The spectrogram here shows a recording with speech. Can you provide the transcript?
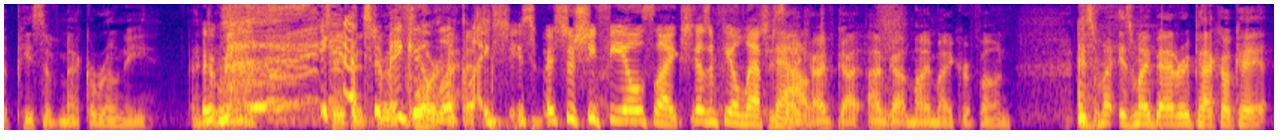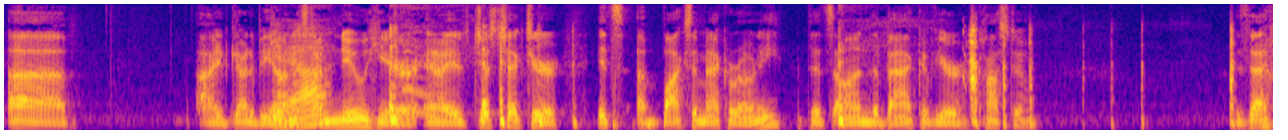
a piece of macaroni and just tape it to, to make it look like she's so she feels like she doesn't feel left She's out. like, I've got, I've got my microphone. Is my, is my battery pack okay? Uh, I got to be honest. I'm new here, and I just checked your. It's a box of macaroni that's on the back of your costume. Is that?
